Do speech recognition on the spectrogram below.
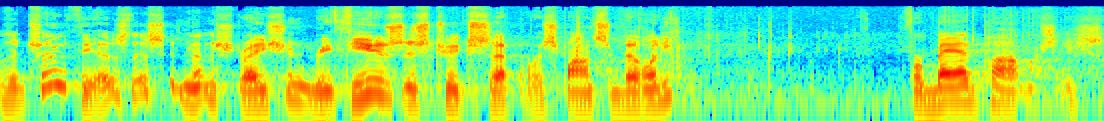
The truth is, this administration refuses to accept responsibility for bad policies.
